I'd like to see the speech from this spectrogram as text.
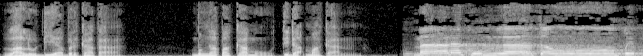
Lalu dia berkata, "Mengapa kamu tidak makan?" ما لكم لا تنطقون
